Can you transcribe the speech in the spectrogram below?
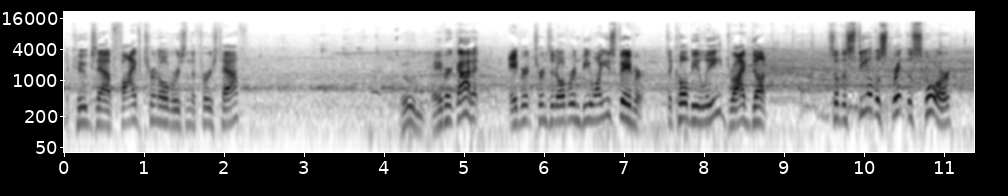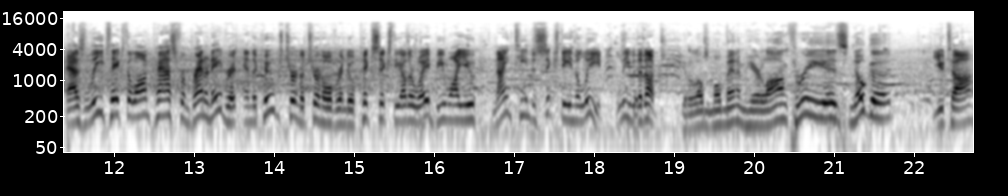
The Cougs have five turnovers in the first half. Ooh, Aver got it. Averette turns it over in BYU's favor to Kolby Lee. Drive dunk. So the steal, the sprint, the score as Lee takes the long pass from Brandon Averette, and the Cougs turn the turnover into a pick six the other way. BYU 19 to 16 the lead. Lee with the dunk. Get a little momentum here. Long three is no good. Utah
